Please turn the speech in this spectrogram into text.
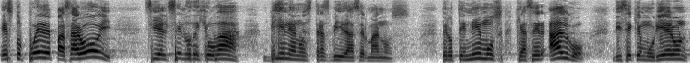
esto puede pasar hoy si el celo de Jehová viene a nuestras vidas, hermanos. Pero tenemos que hacer algo. Dice que murieron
